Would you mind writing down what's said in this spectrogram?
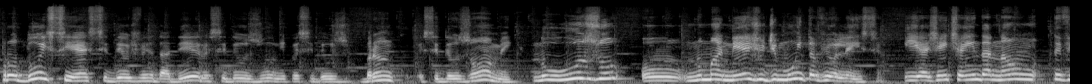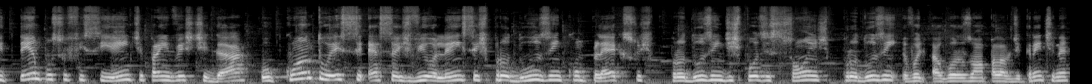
produz-se esse Deus verdadeiro, esse Deus único, esse Deus branco, esse Deus homem, no uso ou no manejo de muita violência. E a gente ainda não teve tempo suficiente para investigar o quanto esse, essas violências produzem complexos, produzem disposições, produzem, eu vou agora usar uma palavra de crente, né?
